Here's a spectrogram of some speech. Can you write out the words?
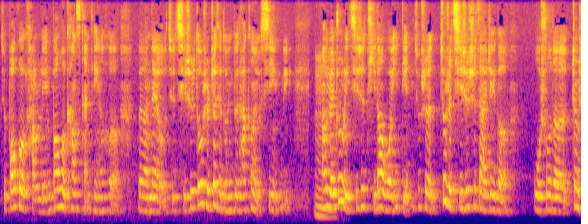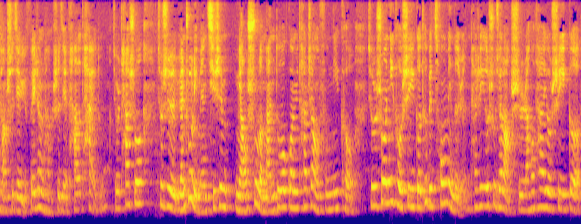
就包括卡罗琳，包括康斯坦丁和维拉内尔，就其实都是这些东西对他更有吸引力。然后原著里其实提到过一点，就是就是其实是在这个我说的正常世界与非正常世界，她的态度，就是她说，就是原著里面其实描述了蛮多关于她丈夫 Nico，就是说 Nico 是一个特别聪明的人，他是一个数学老师，然后他又是一个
